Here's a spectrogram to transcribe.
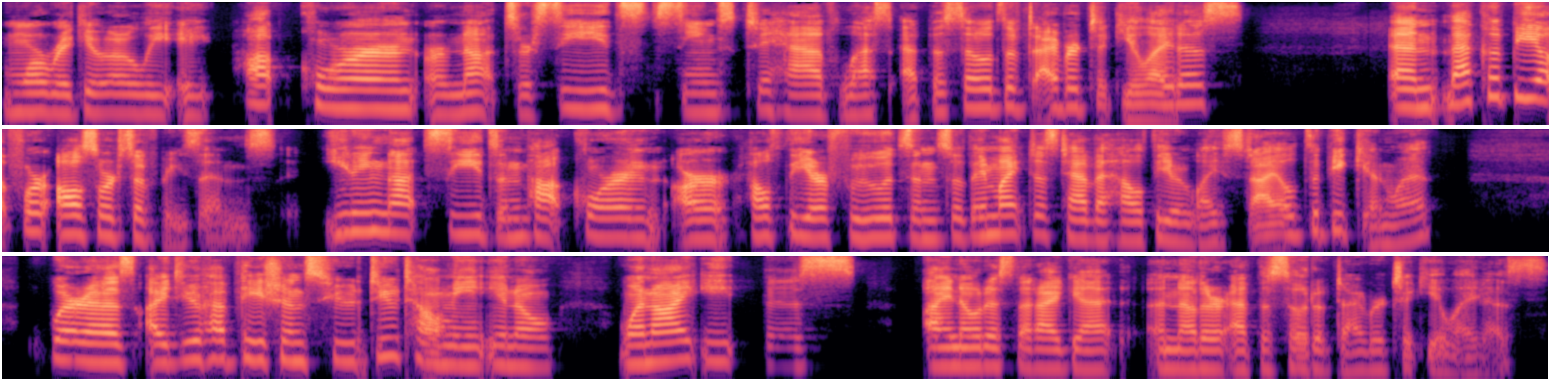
more regularly ate popcorn or nuts or seeds seems to have less episodes of diverticulitis. And that could be up for all sorts of reasons. Eating nuts, seeds, and popcorn are healthier foods, and so they might just have a healthier lifestyle to begin with. Whereas I do have patients who do tell me, you know, when I eat this, I notice that I get another episode of diverticulitis.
